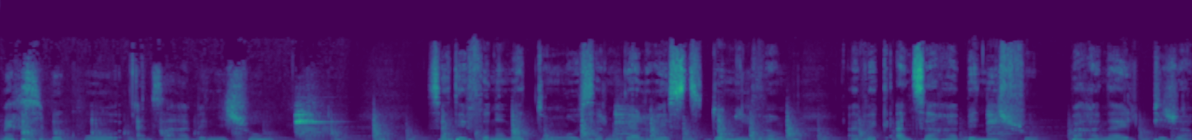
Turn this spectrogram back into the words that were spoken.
Merci beaucoup Anne-Sara. C'était Phonomaton au Salon Galeriste 2020 avec Anne-Sara Benichou par Anaël Pija.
